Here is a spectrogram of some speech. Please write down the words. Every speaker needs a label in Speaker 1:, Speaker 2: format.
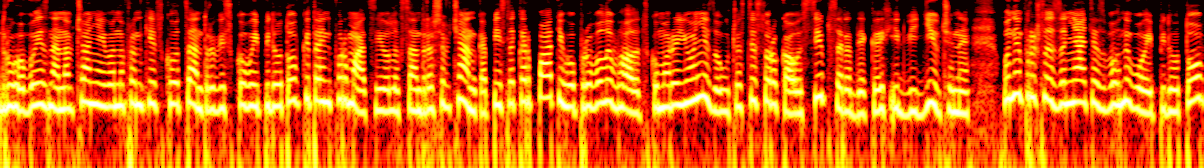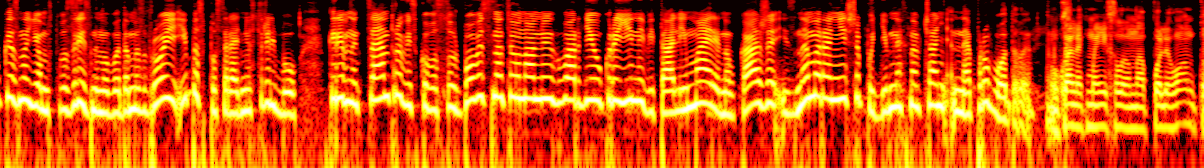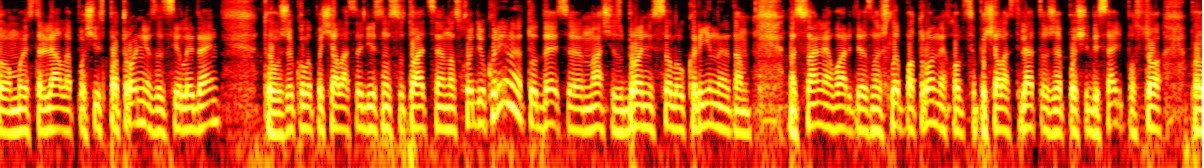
Speaker 1: Друге виїзне навчання Івано-Франківського центру військової підготовки та інформації Олександра Шевченка. Після Карпат його провели в Галицькому районі за участі 40 осіб, серед яких і дві дівчини. Вони пройшли заняття з вогневої підготовки, знайомство з різними видами зброї і безпосередню стрільбу. Керівник центру, військовослужбовець Національної гвардії України Віталій Мерінов каже, із ними раніше подібних навчань не проводили.
Speaker 2: Буквально як ми їхали на полігон, то ми стріляли по 6 патронів за цілий день. То вже коли почалася дійсно ситуація на сході України, то десь е, наші збройні сили України, там Національна гвардія знайшли патрони. Хлопці почали стріляти вже по 60, по 100 е,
